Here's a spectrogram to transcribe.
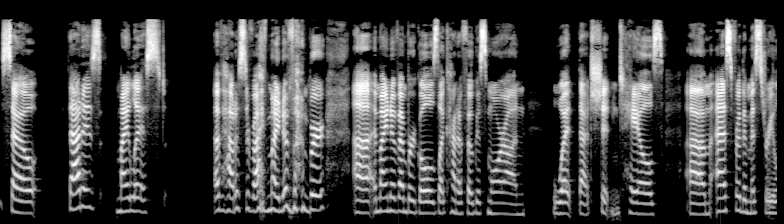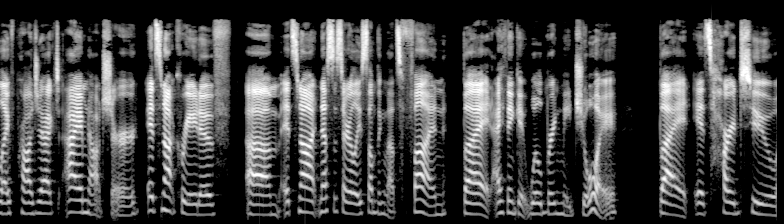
So that is my list of how to survive my November. Uh, and my November goals, like kind of focus more on what that shit entails. Um, as for the Mystery Life project, I'm not sure. It's not creative. Um, it's not necessarily something that's fun, but I think it will bring me joy. But it's hard to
